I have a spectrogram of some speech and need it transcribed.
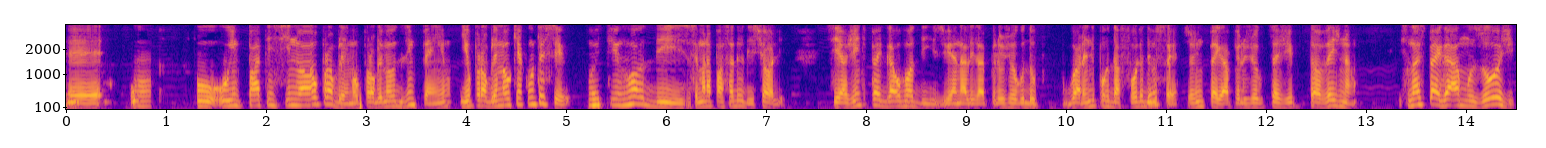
É, o, o, o, empate em si não é o problema, o problema é o desempenho e o problema é o que aconteceu. Muito em rodízio. Semana passada eu disse: olha, se a gente pegar o rodízio e analisar pelo jogo do Guarani por da Folha, deu certo. Se a gente pegar pelo jogo do Sergipe, talvez não. E se nós pegarmos hoje,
